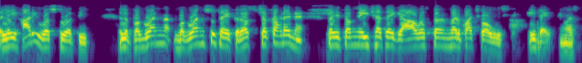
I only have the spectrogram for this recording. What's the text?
એટલે એ સારી વસ્તુ હતી. એટલે ભગવાન ભગવાન શું થાય રસ ચકાડે ને પછી તમને ઈચ્છા થાય કે આ અવસ્થામાં મારે પાછું આવવું છે. એ ટાઈપની વસ્તુ.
